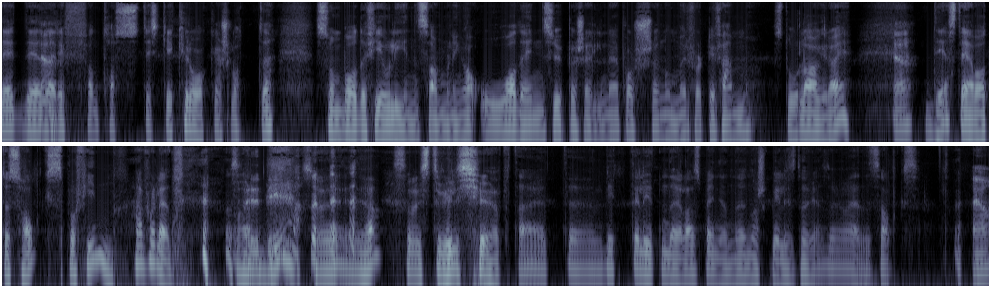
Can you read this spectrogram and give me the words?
det, det Ja. derre fantastiske kråkeslottet som både fiolinsamlinga og den supersjeldne Porsche nummer 45 sto lagra i, ja. det stedet var til salgs på Finn her forleden. Var det det? Så, ja, så hvis du vil kjøpe deg et uh, bitte liten del av spennende norsk bilhistorie, så er det salgs. Ja.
